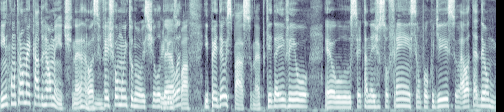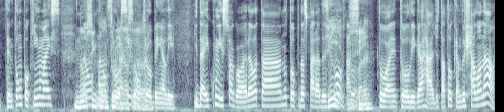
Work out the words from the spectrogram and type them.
e encontrar o mercado realmente, né? Ela se fechou muito no estilo Uhum. Perdeu dela espaço. e perdeu espaço, né? Porque daí veio é, o sertanejo sofrência, um pouco disso. Ela até deu, tentou um pouquinho, mas Não se encontrou não, se nessa- encontrou bem ali. E daí, com isso, agora ela tá no topo das paradas de Sim, novo. Tu, agora- tu, tu liga a rádio, tá tocando o Xalonal.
